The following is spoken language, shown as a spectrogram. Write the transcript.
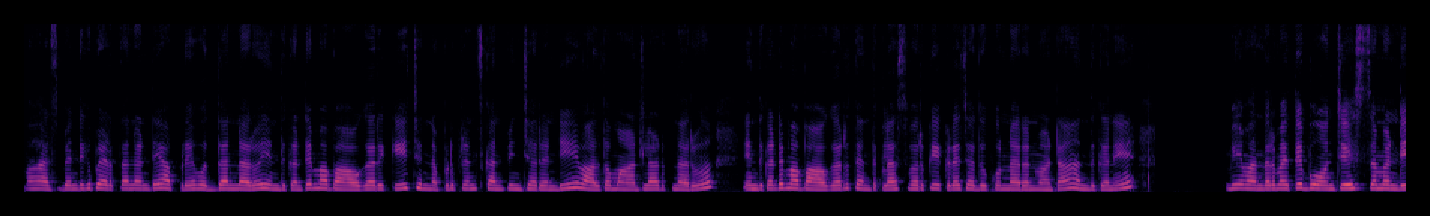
మా హస్బెండ్కి పెడతానంటే అప్పుడే వద్దన్నారు. ఎందుకంటే మా బావగారికి చిన్నప్పుడు ఫ్రెండ్స్ కనిపించారండి. వాళ్ళతో మాట్లాడుతున్నారు. ఎందుకంటే మా బావగారు టెన్త్ క్లాస్ వరకు ఇక్కడే చదువుకున్నారనమాట అందుకని మేమందరం అయితే భోంచేస్తామండి.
